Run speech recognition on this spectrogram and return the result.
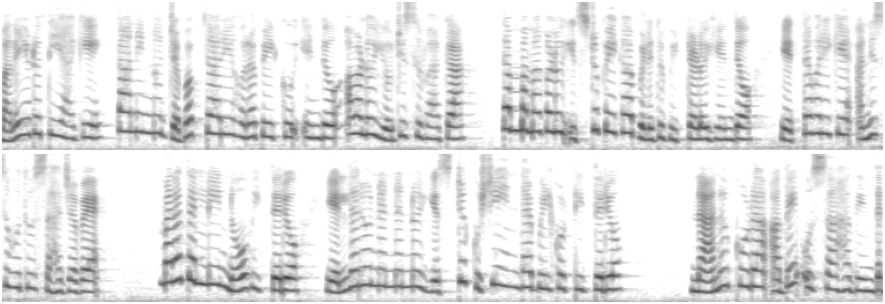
ಮನೆಯೊಡತಿಯಾಗಿ ತಾನಿನ್ನು ಜವಾಬ್ದಾರಿ ಹೊರಬೇಕು ಎಂದು ಅವಳು ಯೋಚಿಸುವಾಗ, ತಮ್ಮ ಮಗಳು ಇಷ್ಟು ಬೇಗ ಬೆಳೆದು ಬಿಟ್ಟಳು ಎಂದು ಎತ್ತವರಿಗೆ ಅನಿಸುವುದು ಸಹಜವೇ. ಮನದಲ್ಲಿ ನೋವಿದ್ದರೂ ಎಲ್ಲರೂ ನನ್ನನ್ನು ಎಷ್ಟು ಖುಷಿಯಿಂದ ಬೀಳ್ಕೊಟ್ಟಿದ್ದರು. ನಾನು ಕೂಡ ಅದೇ ಉತ್ಸಾಹದಿಂದ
